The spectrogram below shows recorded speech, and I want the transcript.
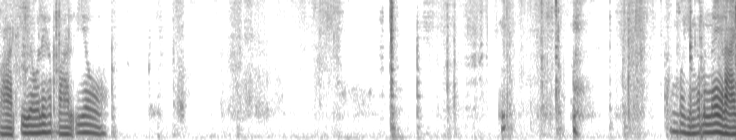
บาทเอียวเลยครับบาทเอียว คุณพอเห็นครับมันแน่หลาย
